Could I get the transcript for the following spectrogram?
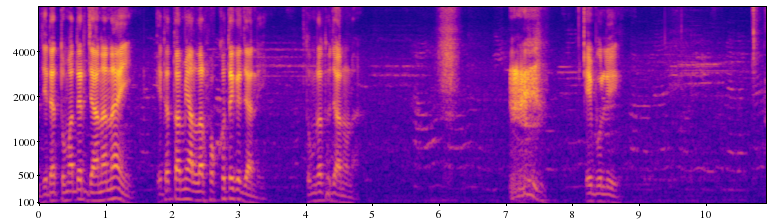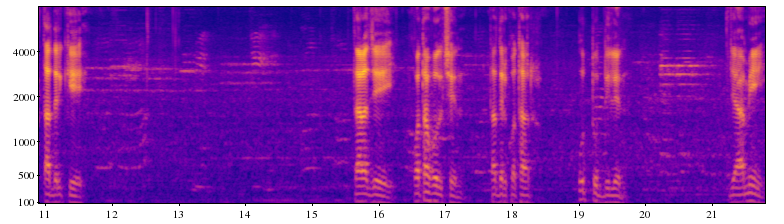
যেটা তোমাদের জানা নাই এটা তো আমি আল্লাহর পক্ষ থেকে জানি, তোমরা তো জানো না। এই বলি, তাদেরকে তারা যে কথা বলছেন, তাদের কথার উত্তর দিলেন যে আমি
